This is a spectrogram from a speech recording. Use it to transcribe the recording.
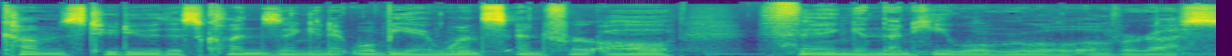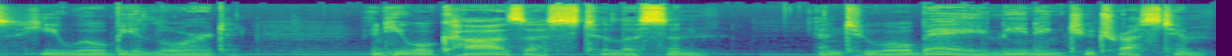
comes to do this cleansing, and it will be a once and for all thing, and then he will rule over us. He will be Lord, and he will cause us to listen and to obey, meaning to trust him,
